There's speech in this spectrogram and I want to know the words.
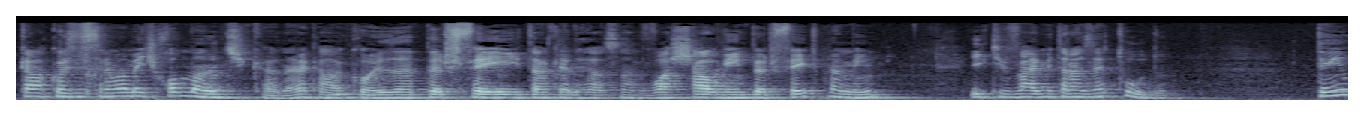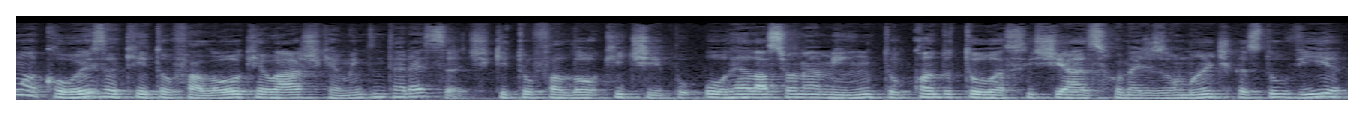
aquela coisa extremamente romântica, né? Aquela uhum. coisa perfeita, aquele relacionamento. Vou achar alguém perfeito para mim e que vai me trazer tudo. Tem uma coisa que tu falou que eu acho que é muito interessante. Que tu falou que, tipo, o relacionamento, quando tu assistia as comédias românticas, tu via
